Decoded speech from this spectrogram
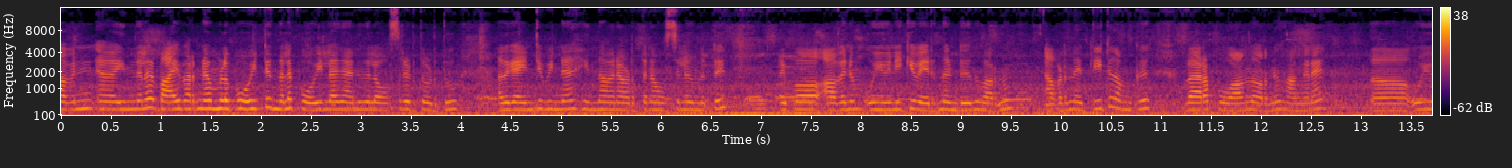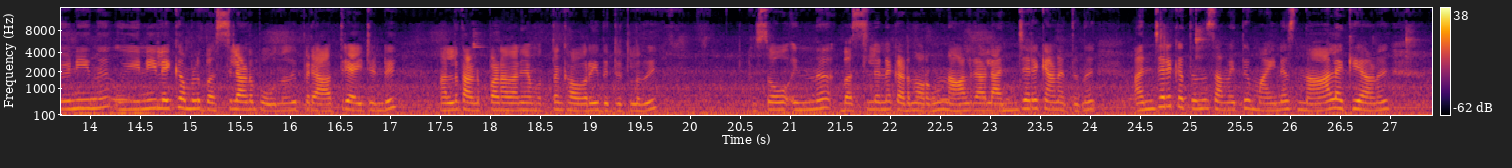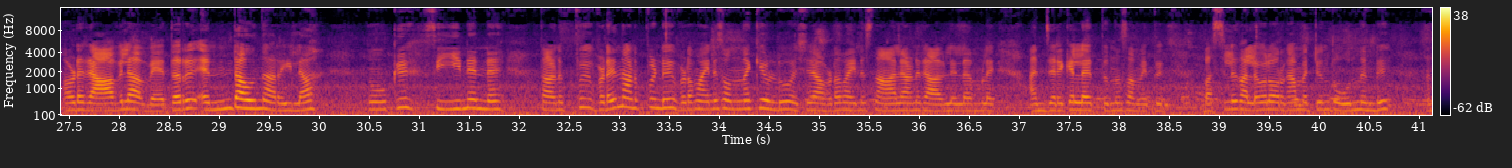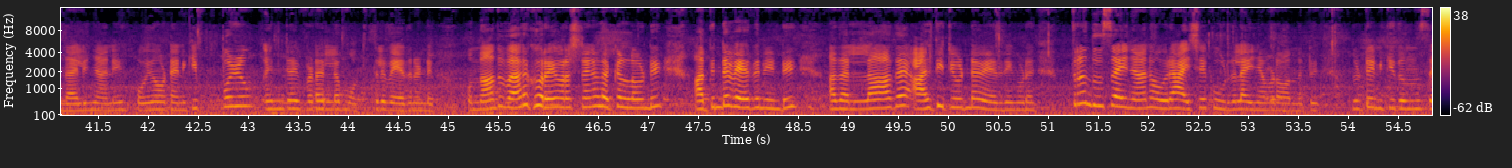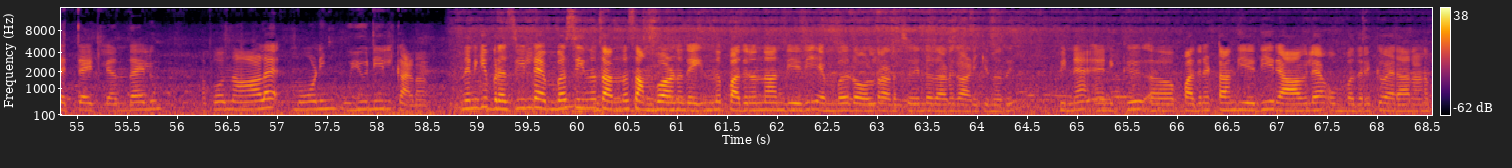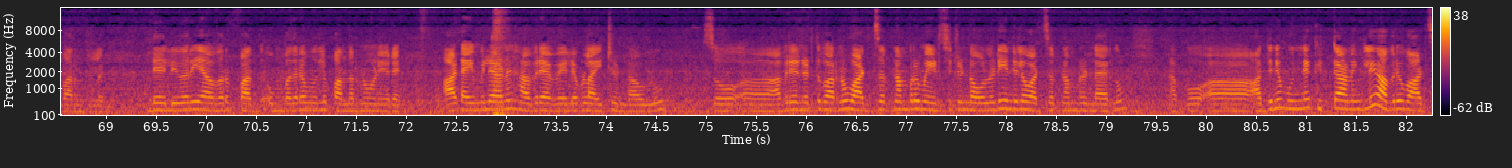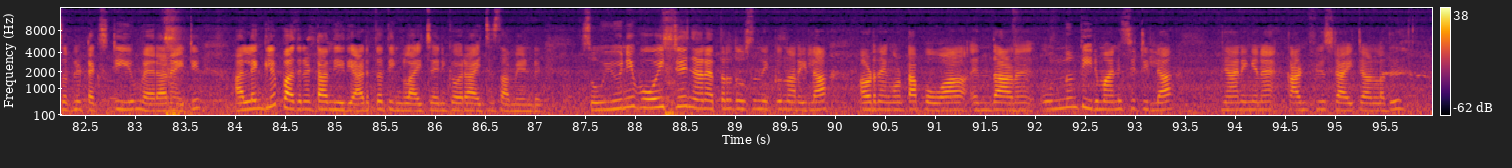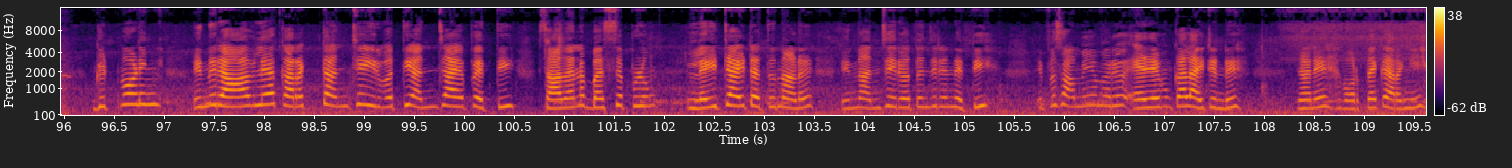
അവൻ ഇന്നലെ ബായ് പറഞ്ഞ് നമ്മൾ പോയിട്ട് ഇന്നലെ പോയില്ല ഞാൻ ഇന്നലെ ഹോസ്റ്റൽ എടുത്തു കൊടുത്തു. അത് കഴിഞ്ഞിട്ട് പിന്നെ ഇന്ന് അവൻ അവിടെ തന്നെ ഹോസ്റ്റലിൽ നിന്നിട്ട് ഇപ്പോൾ അവനും ഉയൂനിക്ക് വരുന്നുണ്ട് എന്ന് പറഞ്ഞു. അവിടെ നിന്ന് എത്തിയിട്ട് നമുക്ക് വേറെ പോകാമെന്ന് പറഞ്ഞു. അങ്ങനെ ഉയൂനിന്ന് ഉയൂനിയിലേക്ക് നമ്മൾ ബസ്സിലാണ് പോകുന്നത്. ഇപ്പോൾ രാത്രി ആയിട്ടുണ്ട്. നല്ല തണുപ്പാണ്. അതാണ് ഞാൻ മൊത്തം കവർ ചെയ്തിട്ടുള്ളത് സോ ഇന്ന് ബസ്സിൽ തന്നെ കിടന്നുറങ്ങും. നാളെ രാവിലെ അഞ്ചരക്കാണ് എത്തുന്നത്. അഞ്ചരക്ക് എത്തുന്ന സമയത്ത് മൈനസ് നാലൊക്കെയാണ് അവിടെ രാവിലെ വെതർ എന്താവും അറിയില്ല. നോക്ക് സീൻ തന്നെ. തണുപ്പ് ഇവിടെയും തണുപ്പുണ്ട്. ഇവിടെ മൈനസ് ഒന്നൊക്കെ ഉള്ളൂ. പക്ഷേ അവിടെ മൈനസ് നാലാണ് രാവിലെ എല്ലാം നമ്മൾ അഞ്ചരക്കെല്ലാം എത്തുന്ന സമയത്ത്. ബസ്സിൽ നല്ലപോലെ ഉറങ്ങാൻ പറ്റുമെന്ന് തോന്നുന്നുണ്ട്. എന്തായാലും ഞാൻ പോയി നോട്ടെ എനിക്ക് ഇപ്പോഴും എന്റെ ഇവിടെ എല്ലാം മൊത്തത്തിൽ വേദന ഉണ്ട് ഒന്നാമത് വേറെ കുറേ പ്രശ്നങ്ങളൊക്കെ ഉള്ളതുകൊണ്ട് അതിന്റെ വേദനയുണ്ട്. അതല്ലാതെ ആൾട്ടിറ്റ്യൂഡിന്റെ വേദനയും കൂടെ. ഇത്രയും ദിവസമായി ഞാൻ ഒരാഴ്ച കൂടുതലായി ഞാൻ ഇവിടെ വന്നിട്ട്. എന്നിട്ട് എനിക്കിതൊന്നും സെറ്റായിട്ടില്ല എന്തായാലും അപ്പോൾ നാളെ മോർണിംഗ് ഉയൂനിയിൽ കാണാം. എനിക്ക് ബ്രസീലിന്റെ എംബസിയിൽ നിന്ന് തന്ന സംഭവമാണ് ഇന്ന് പതിനൊന്നാം തീയതി എൺപത് ഡോളർ അടച്ചതിന്റെതാണ് കാണിക്കുന്നത്. പിന്നെ എനിക്ക് പതിനെട്ടാം തീയതി രാവിലെ ഒമ്പതരക്ക് വരാനാണ് പറഞ്ഞിട്ടുള്ളത്. ഡെലിവറി അവർ പത് ഒമ്പതര മുതൽ പന്ത്രണ്ട് മണി വരെ. ആ ടൈമിലാണ് അവർ അവൈലബിൾ ആയിട്ട് ഉണ്ടാവുള്ളൂ സോ അവരെന്റെ അടുത്ത് പറഞ്ഞു വാട്സപ്പ് നമ്പർ മേടിച്ചിട്ടുണ്ട്. ഓൾറെഡി എന്റെ വാട്സപ്പ് നമ്പർ ഉണ്ടായിരുന്നു. അപ്പോൾ അതിന് മുന്നേ കിട്ടുകയാണെങ്കിൽ അവർ വാട്സപ്പിൽ ടെക്സ്റ്റ് ചെയ്യും വരാനായിട്ട്. അല്ലെങ്കിൽ പതിനെട്ടാം തീയതി അടുത്ത തിങ്കളാഴ്ച എനിക്ക് ഒരാഴ്ച സമയമുണ്ട്. സോ യൂനി പോയിട്ട് ഞാൻ എത്ര ദിവസം നിൽക്കുമെന്ന് അറിയില്ല. അവിടെ നിന്ന് എങ്ങോട്ടാ പോവാ എന്താണ് ഒന്നും തീരുമാനിച്ചിട്ടില്ല. ഞാനിങ്ങനെ കൺഫ്യൂസ്ഡ് ആയിട്ടാണുള്ളത്. ഗുഡ് മോർണിംഗ് ഇന്ന് രാവിലെ കറക്റ്റ് അഞ്ച് ഇരുപത്തി അഞ്ചായപ്പോൾ എത്തി. സാധാരണ ബസ് എപ്പോഴും ലേറ്റ് ആയിട്ട് എത്തുന്നതാണ്. ഇന്ന് അഞ്ച് ഇരുപത്തഞ്ചിന് തന്നെ എത്തി. ഇപ്പോൾ സമയം ഒരു ഏഴേ മുക്കാലായിട്ടുണ്ട് ഞാൻ പുറത്തേക്ക് ഇറങ്ങി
